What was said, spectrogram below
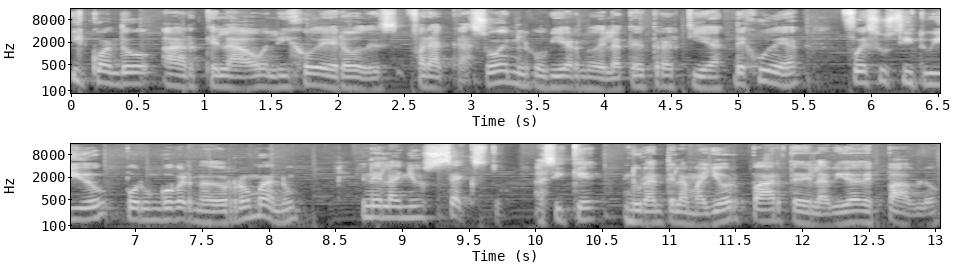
Y cuando Arquelao, el hijo de Herodes, fracasó en el gobierno de la tetrarquía de Judea, fue sustituido por un gobernador romano en el año sexto. Así que durante la mayor parte de la vida de Pablo,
